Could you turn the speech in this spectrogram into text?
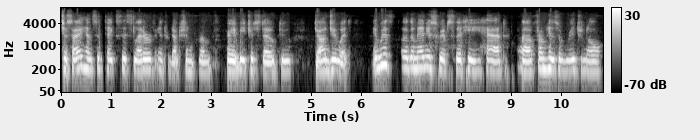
Josiah Henson takes this letter of introduction from Harriet Beecher Stowe to John Jewett with uh, the manuscripts that he had uh, from his original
